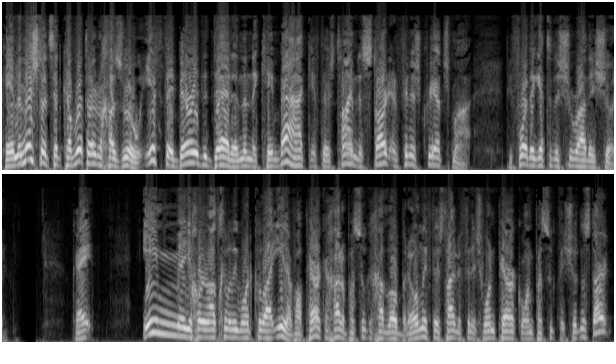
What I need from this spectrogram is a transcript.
Okay, in the Mishnah it said kavut chazru. If they buried the dead and then they came back, if there's time to start and finish Kriyat Shema before they get to the Shura, they should. Okay, Im parak pasuk lo, but only if there's time to finish one parak or one pasuk, they shouldn't start.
